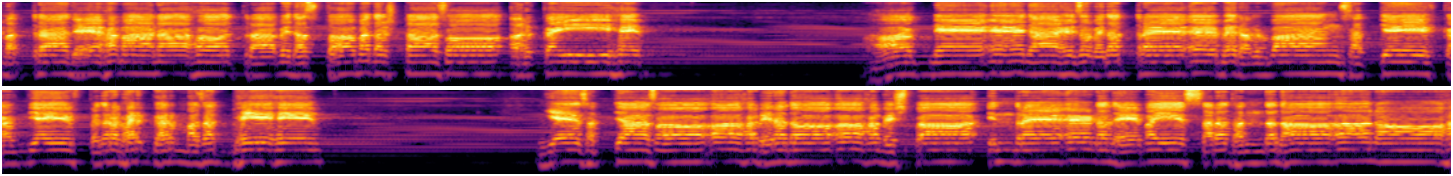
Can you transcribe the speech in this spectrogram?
भद्रा देहमानाहोत्राविधस्तोमदष्टासो अर्कैः आग्ने दाहि सुविदत्रेभिरर्वाङ् सत्यैः कव्यैः पितृभिर्घर्मसद्भिः ये सत्यासो आहविरदो आहविष्पा इन्द्रेण देवैः सरथम् दधानाः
